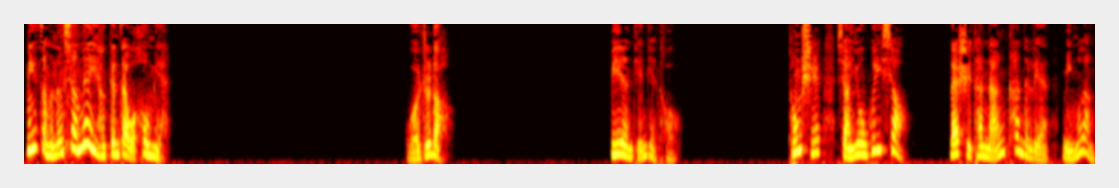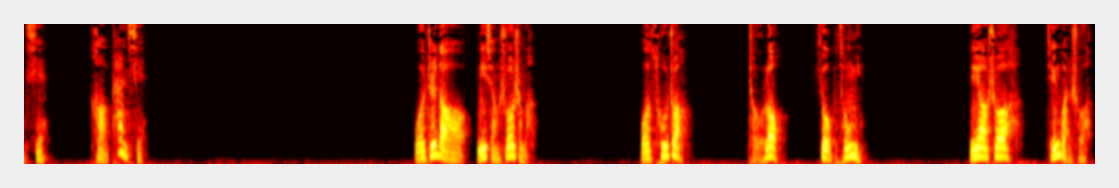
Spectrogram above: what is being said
你怎么能像那样跟在我后面？”我知道。比恩点点头，同时想用微笑。来使他难看的脸明朗些，好看些。我知道你想说什么。我粗壮、丑陋又不聪明。你要说，尽管说。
